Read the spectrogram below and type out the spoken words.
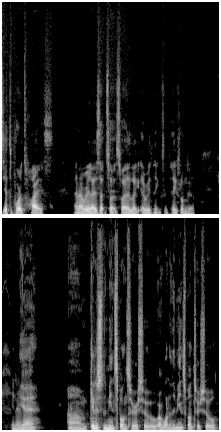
You have to pour it twice, and I realized that's that's why like everything takes longer. You know, Yeah. Um, Guinness is the main sponsor, so or one of the main sponsors. So,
